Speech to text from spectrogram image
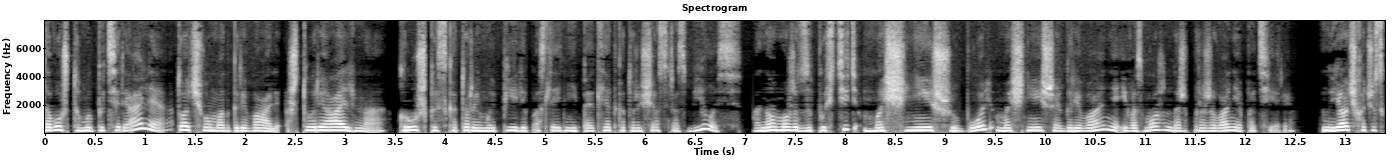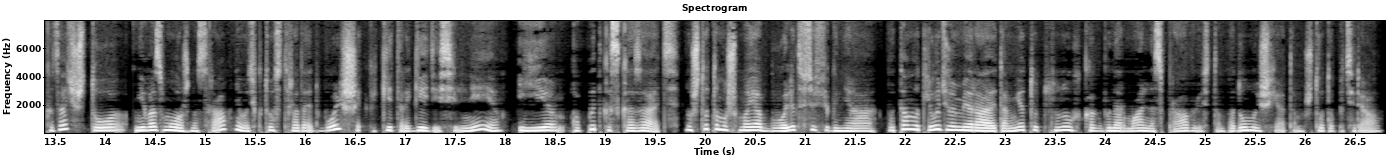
того, что мы потеряли, то, чего мы отгревали, что реально кружка, из которой мы пили последние пять лет, которая сейчас разбилась, она может запустить мощнейшую боль, мощнейшее горевание и, возможно, даже проживание потери. Но я очень хочу сказать, что невозможно сравнивать, кто страдает больше, какие трагедии сильнее. И попытка сказать, ну что там уж моя боль, это все фигня. Вот там вот люди умирают, а мне тут, ну, как бы нормально справлюсь, там, подумаешь, я там что-то потерял.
